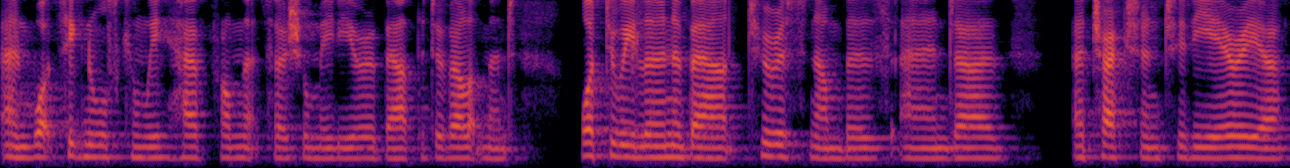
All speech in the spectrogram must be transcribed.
and what signals can we have from that social media about the development? What do we learn about tourist numbers and uh, attraction to the area,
